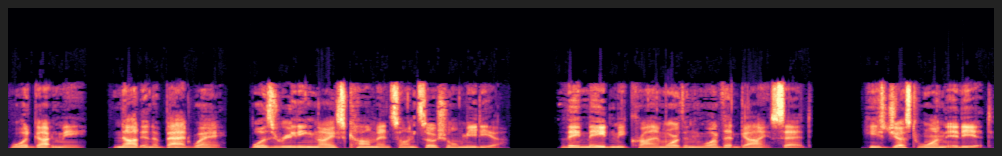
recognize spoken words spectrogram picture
What got me, not in a bad way, was reading nice comments on social media. They made me cry more than what that guy said. He's just one idiot,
